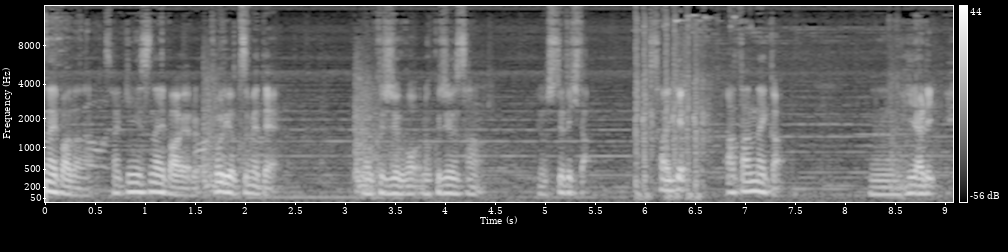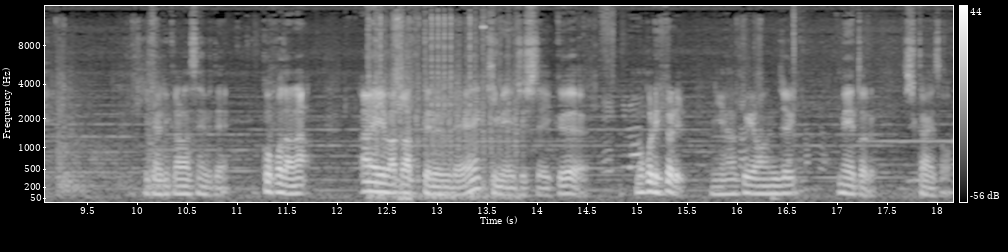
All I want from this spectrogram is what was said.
ナイパーだな。先にスナイパーをやる。距離を詰めて、65、63。よし、出てきた。さあ、行け。当たんないか。うん、左。左から攻めて。ここだな。はい、分かってるんで、決め打ちしていく。残り一人。240メートル。近いぞ。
